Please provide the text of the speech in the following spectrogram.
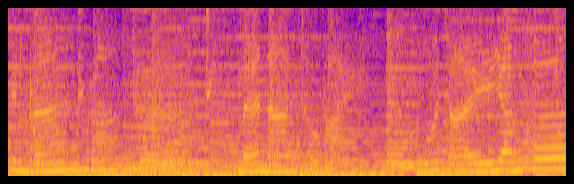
สิ้นแรงรักเธอ แม้นานเท่าไร หัวใจยังเพ้อ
